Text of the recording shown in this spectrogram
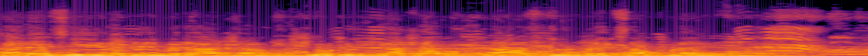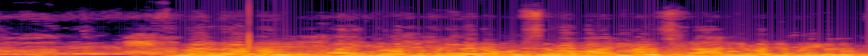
கடைசி இரண்டு நிமிட ஆட்டம் shooting captain last two minutes apply Vellode ஐந்து வெற்றி புலிகளும் சிவமாரியோஸ் நான்கு வெற்றி புலிகளும்.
